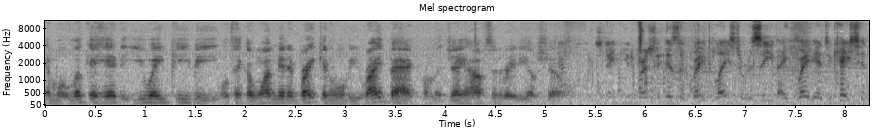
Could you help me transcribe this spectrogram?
and we'll look ahead to UAPB. We'll take a one-minute break, and we'll be right back on the Jay Hopson Radio Show. University is a great place to receive a great education,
